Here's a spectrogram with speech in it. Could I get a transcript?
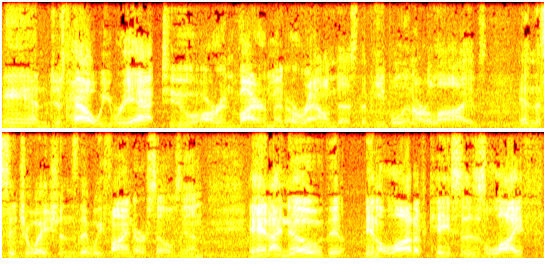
And just how we react to our environment around us, the people in our lives, and the situations that we find ourselves in. And I know that in a lot of cases, life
